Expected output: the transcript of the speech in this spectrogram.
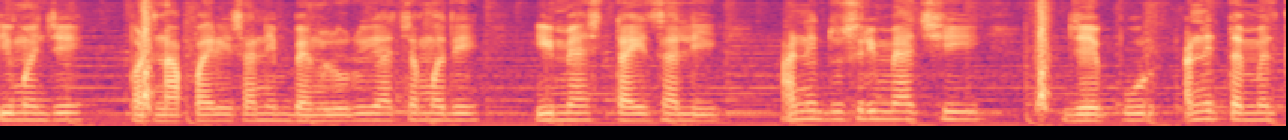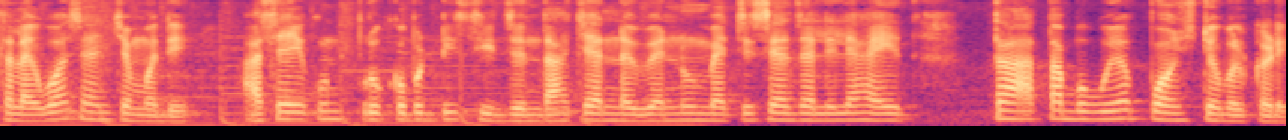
ती म्हणजे पटना पायरीस आणि बेंगलुरू याच्यामध्ये ही मॅच टाई झाली. आणि दुसरी मॅच ही जयपूर आणि तमिल तलावास यांच्यामध्ये. अशा एकूण प्रो कबड्डी सीझन दहाच्या नव्याण्णव मॅचेस या झालेल्या आहेत. तर आता बघूया पॉईंट्स टेबलकडे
